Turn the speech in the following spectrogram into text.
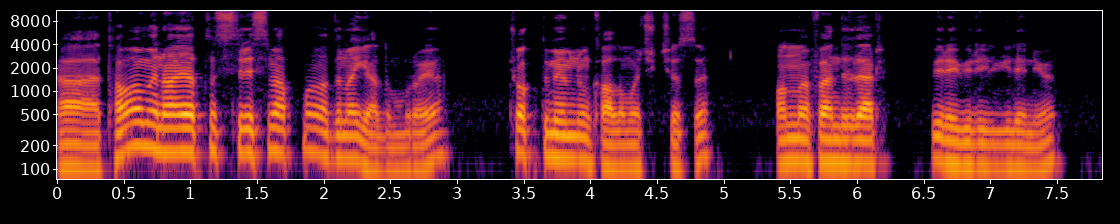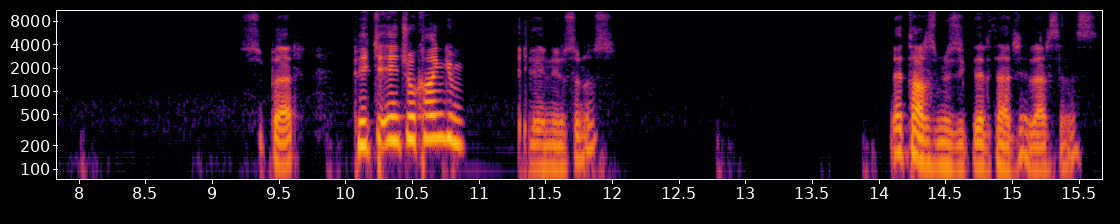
Aa, tamamen hayatın stresini atma adına geldim buraya. Çok da memnun kaldım açıkçası. Hanımefendiler birebir ilgileniyor. Süper. Peki en çok hangi müzikle ilgileniyorsunuz? Ne tarz müzikleri tercih edersiniz?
